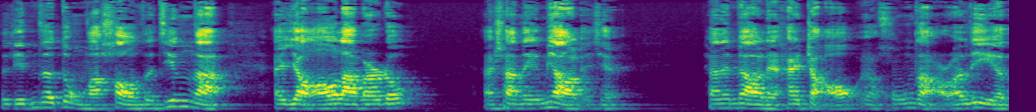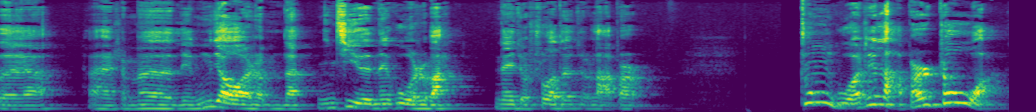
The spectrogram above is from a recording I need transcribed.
林子洞啊、耗子精啊，哎，要熬腊八粥，哎，上那个庙里去，上那庙里还找有红枣啊、栗子呀，哎，什么菱角啊什么的。您记得那故事吧？那就说的就是腊八。中国这腊八粥啊。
